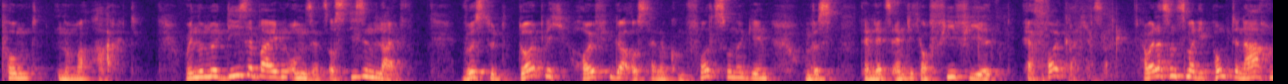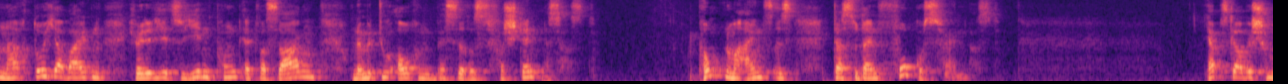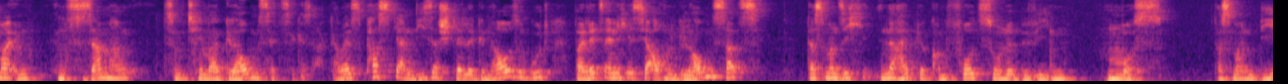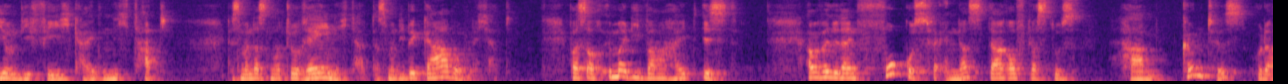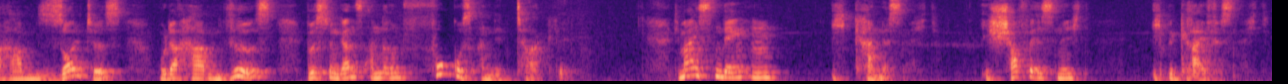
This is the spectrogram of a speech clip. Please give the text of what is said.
Punkt Nummer 8. wenn du nur diese beiden umsetzt aus diesem Live, wirst du deutlich häufiger aus deiner Komfortzone gehen und wirst dann letztendlich auch viel, viel erfolgreicher sein. Aber lass uns mal die Punkte nach und nach durcharbeiten. Ich werde dir zu jedem Punkt etwas sagen und damit du auch ein besseres Verständnis hast. Punkt Nummer eins ist, dass du deinen Fokus veränderst. Ich habe es, glaube ich, schon mal im, im Zusammenhang zum Thema Glaubenssätze gesagt. Aber es passt ja an dieser Stelle genauso gut, weil letztendlich ist ja auch ein Glaubenssatz, dass man sich innerhalb der Komfortzone bewegen muss. Dass man die und die Fähigkeiten nicht hat. Dass man das Naturell nicht hat. Dass man die Begabung nicht hat. Was auch immer die Wahrheit ist. Aber wenn du deinen Fokus veränderst darauf, dass du es haben könntest oder haben solltest oder haben wirst, wirst du einen ganz anderen Fokus an den Tag legen. Die meisten denken, ich kann es nicht, ich schaffe es nicht, ich begreife es nicht.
